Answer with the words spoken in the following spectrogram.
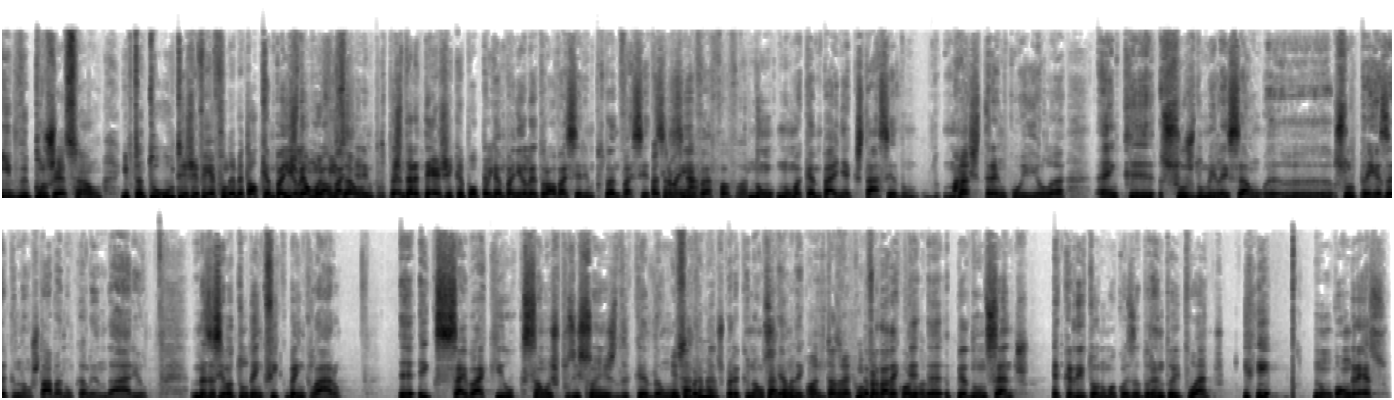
e de projeção, e, portanto, o TGV é fundamental. Campanha Isto é uma visão estratégica para o A país. campanha eleitoral vai ser importante, vai ser Para terminar, decisiva. por favor. Num- numa campanha que está a ser mais tranquila, em que surge de uma eleição eh, surpresa, que não estava no calendário, mas acima de tudo em que fique bem claro e que se saiba aquilo que são as posições de cada um dos Exatamente. partidos para que não se ande Exatamente. aqui. Olha, estás a ver como a verdade é que acordo agora? eh, Pedro Nuno Santos acreditou numa coisa durante oito anos e num congresso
